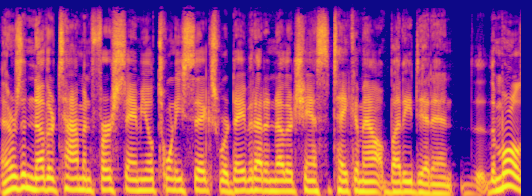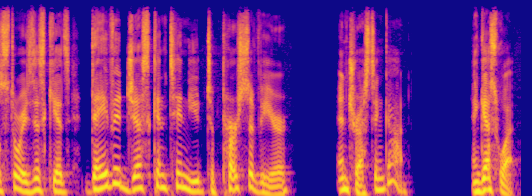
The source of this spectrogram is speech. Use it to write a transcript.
And there was another time in 1 Samuel 26 where David had another chance to take him out, but he didn't. The moral of the story is this, kids David just continued to persevere and trust in God. And guess what?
